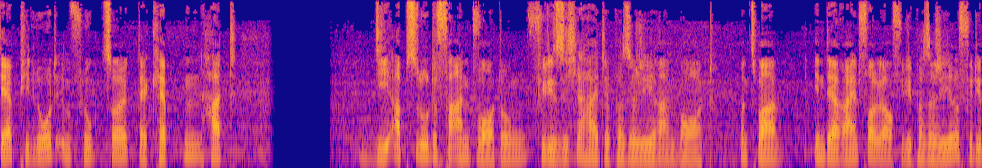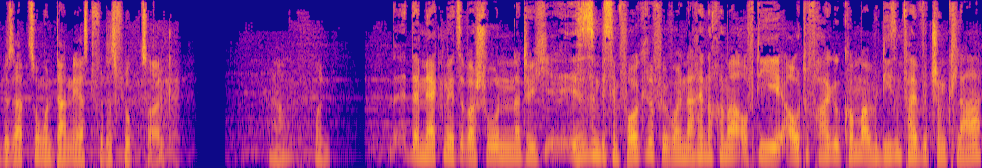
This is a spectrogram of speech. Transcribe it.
der Pilot im Flugzeug, der Captain, hat die absolute Verantwortung für die Sicherheit der Passagiere an Bord. Und zwar in der Reihenfolge auch für die Passagiere, für die Besatzung und dann erst für das Flugzeug. Ja, und Da merken wir jetzt aber schon, natürlich ist es ein bisschen Vorgriff. Wir wollen nachher noch einmal auf die Autofrage kommen, aber in diesem Fall wird schon klar,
